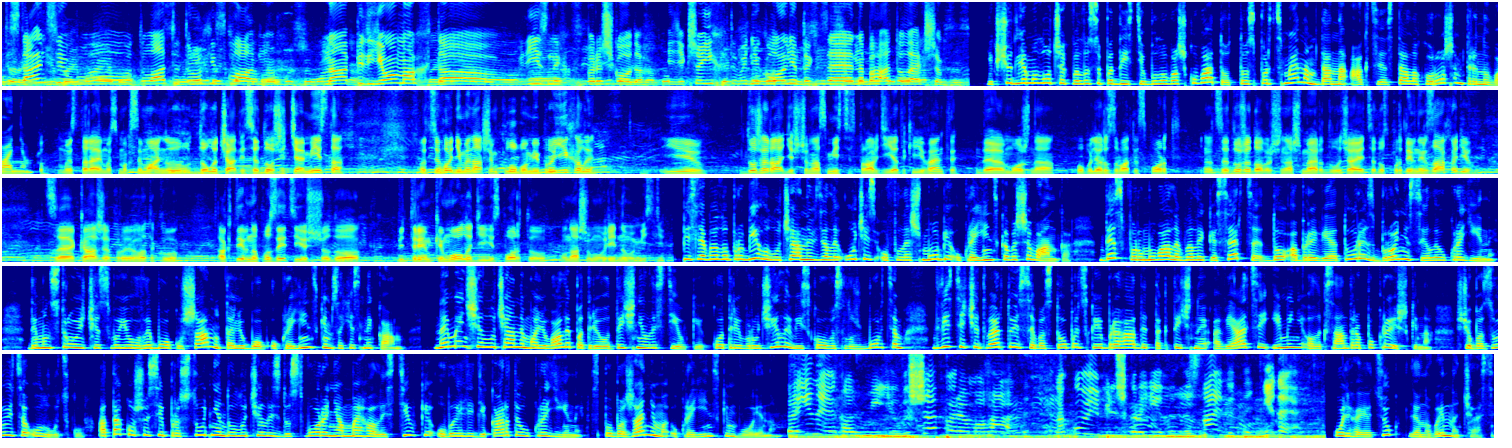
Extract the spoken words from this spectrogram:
Дистанцію було долати трохи складно на підйомах та різних перешкодах. Якщо їхати в одній колоні, так це набагато легше. Якщо для молодших велосипедистів було важкувато, то спортсменам дана акція стала хорошим тренуванням. Ми стараємось максимально долучатися до життя міста. От сьогодні ми нашим клубом і проїхали. І дуже раді, що в нас в місті справді є такі івенти, де можна популяризувати спорт. Це дуже добре, що наш мер долучається до спортивних заходів. Це каже про його таку активну позицію щодо підтримки молоді і спорту у нашому рідному місті. Після велопробігу лучани взяли участь у флешмобі Українська вишиванка, де сформували велике серце до абревіатури Збройні Сили України, демонструючи свою глибоку шану та любов українським захисникам. Найменші лучани малювали патріотичні листівки, котрі вручили військовослужбовцям 204-ї Севастопольської бригади тактичної авіації імені Олександра Покришкіна, що базується у Луцьку. А також усі присутні долучились до створення мегалистівки у вигляді карти України з побажаннями українським воїнам. Країна, яка вміє лише перемагати, такої більш країни не знайдете ніде. Ольга Яцюк для новин на часі.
